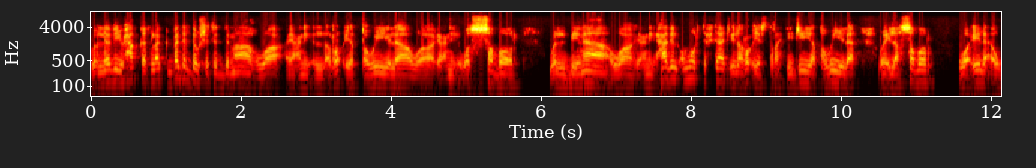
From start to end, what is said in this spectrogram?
والذي يحقق لك بدل دوشة الدماغ ويعني الرؤية الطويلة ويعني والصبر والبناء ويعني هذه الأمور تحتاج إلى رؤية استراتيجية طويلة وإلى صبر وإلى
